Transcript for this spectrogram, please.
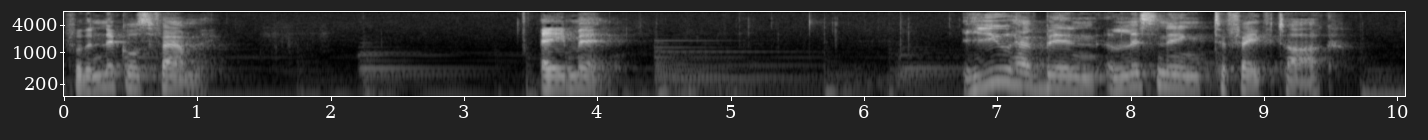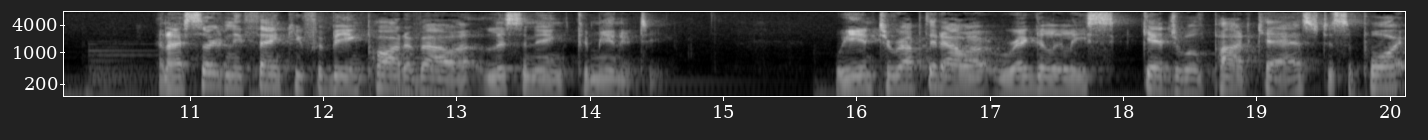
for the Nichols family. Amen. You have been listening to Faith Talk, and I certainly thank you for being part of our listening community. We interrupted our regularly scheduled podcast to support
